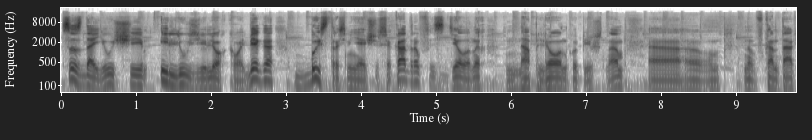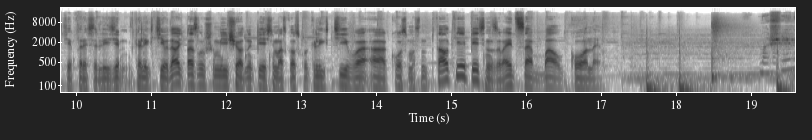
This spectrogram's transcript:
создающие иллюзию легкого бега, быстро сменяющихся кадров, сделанных на пленку, пишет нам э, э, ВКонтакте в пресс-релизе коллектива. Давайте послушаем еще одну песню московского коллектива э, «Космос на потолке». Песня называется «Балконы». Машины,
